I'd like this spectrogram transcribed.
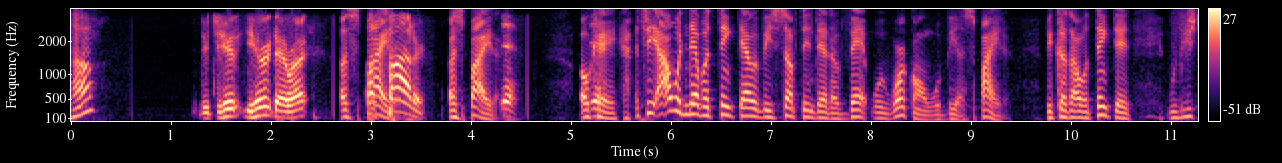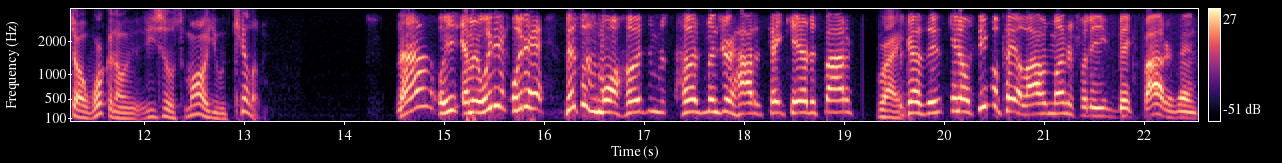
Huh? Did you hear? You heard that right? A spider. A spider. A spider. Yeah. Okay. See, I would never think that would be something that a vet would work on. Would be a spider, because I would think that if you start working on it, he's so small, you would kill him. Nah, we, I mean, we didn't. We didn't. This was more husband, husbandry, how to take care of the spider. Right. Because it, you know, people pay a lot of money for these big spiders, and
